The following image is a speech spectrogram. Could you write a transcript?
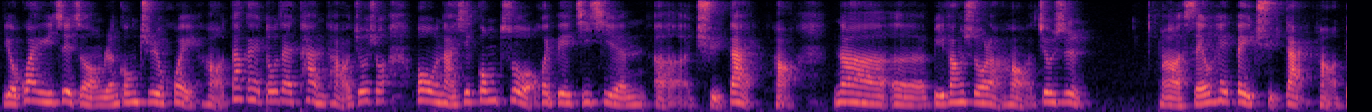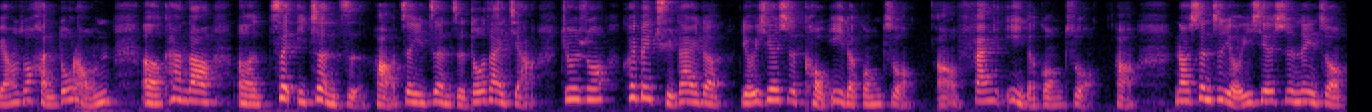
有关于这种人工智慧哈，大概都在探讨，就是说哦，哪些工作会被机器人呃取代哈。那呃，比方说了哈，就是啊，谁会被取代哈？比方说很多了，我们呃看到呃这一阵子哈，这一阵子都在讲，就是说会被取代的有一些是口译的工作啊，翻译的工作哈，那甚至有一些是那种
